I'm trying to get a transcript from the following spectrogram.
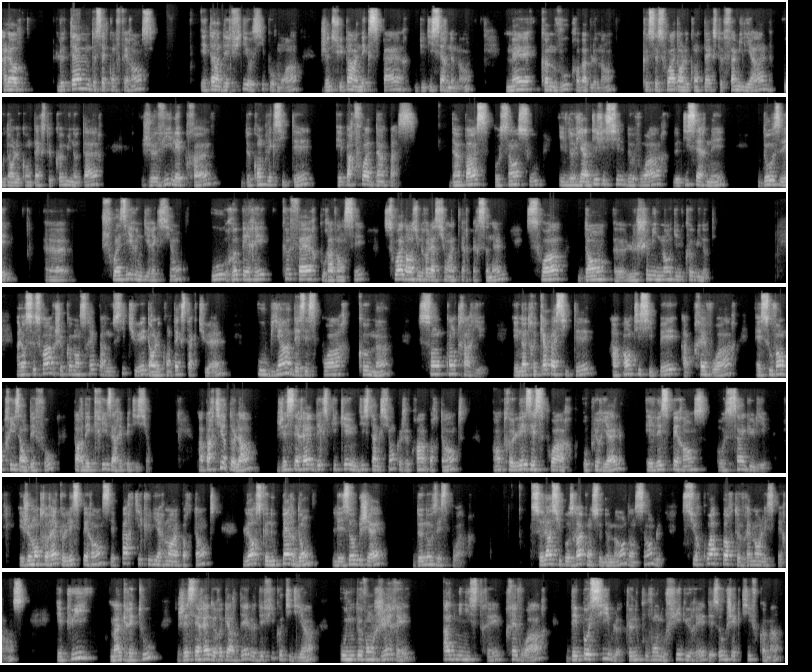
Alors, le thème de cette conférence est un défi aussi pour moi. Je ne suis pas un expert du discernement, mais comme vous probablement, que ce soit dans le contexte familial ou dans le contexte communautaire, je vis l'épreuve de complexité et parfois d'impasse. D'impasse au sens où il devient difficile de voir, de discerner, d'oser euh, choisir une direction ou repérer que faire pour avancer, soit dans une relation interpersonnelle, soit dans euh, le cheminement d'une communauté. Alors ce soir, je commencerai par nous situer dans le contexte actuel où bien des espoirs communs sont contrariés et notre capacité à anticiper, à prévoir est souvent prise en défaut par des crises à répétition. À partir de là, j'essaierai d'expliquer une distinction que je crois importante entre les espoirs au pluriel et l'espérance au singulier. Et je montrerai que l'espérance est particulièrement importante lorsque nous perdons les objets de nos espoirs. Cela supposera qu'on se demande ensemble sur quoi porte vraiment l'espérance. Et puis, malgré tout, j'essaierai de regarder le défi quotidien où nous devons gérer, administrer, prévoir des possibles que nous pouvons nous figurer, des objectifs communs,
